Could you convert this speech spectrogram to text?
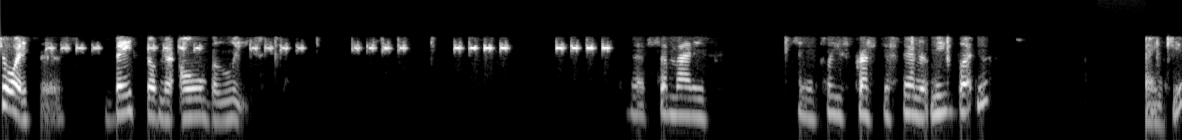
choices based on their own beliefs. that somebody can you please press the standard mute button? Thank you.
